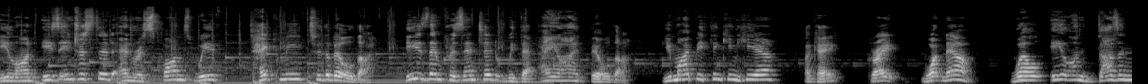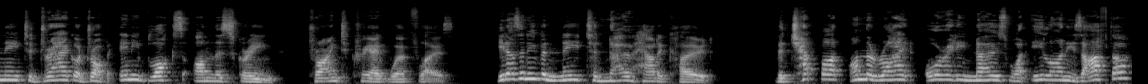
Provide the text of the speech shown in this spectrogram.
Elon is interested and responds with, take me to the builder. He is then presented with the AI Builder. You might be thinking here, okay, great, what now? Well, Elon doesn't need to drag or drop any blocks on the screen trying to create workflows. He doesn't even need to know how to code. The chatbot on the right already knows what Elon is after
